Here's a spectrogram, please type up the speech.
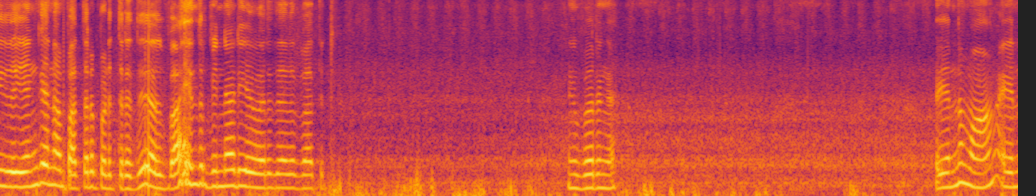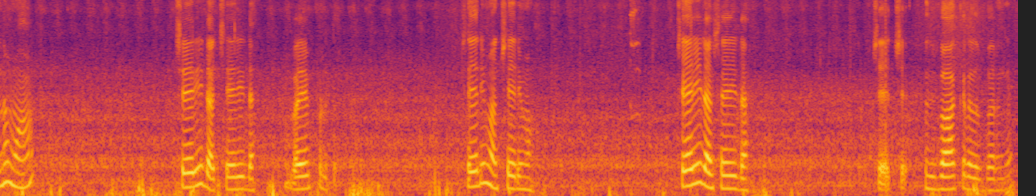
இது எங்கே நான் பத்திரப்படுத்துறது? அது பயந்து பின்னாடியே வருது அதை பார்த்துட்டு. இங்கே பாருங்க. என்னம்மா? என்னம்மா? சரிடா சரிடா. பயப்படுது சரிம்மா சரிம்மா. சரிடா சரிடா. சரி சரி. இது பார்க்குறது பாருங்கள்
